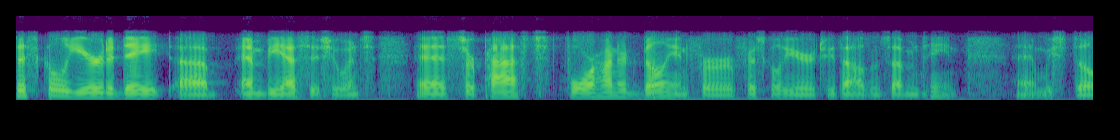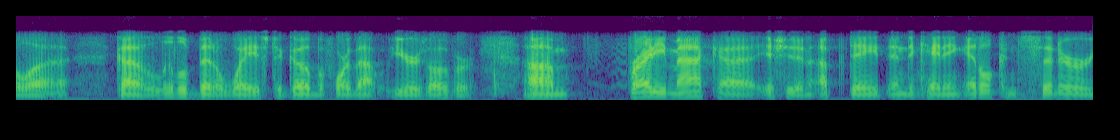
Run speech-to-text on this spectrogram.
fiscal year-to-date uh, MBS issuance has surpassed 400 billion for fiscal year 2017, and we still uh, got a little bit of ways to go before that year's over. Um, Freddie Mac uh, issued an update indicating it'll consider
